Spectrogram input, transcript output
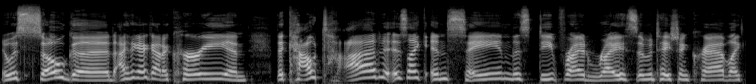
It was so good. I think I got a curry and the khao tod is like insane. This deep fried rice, imitation crab, like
